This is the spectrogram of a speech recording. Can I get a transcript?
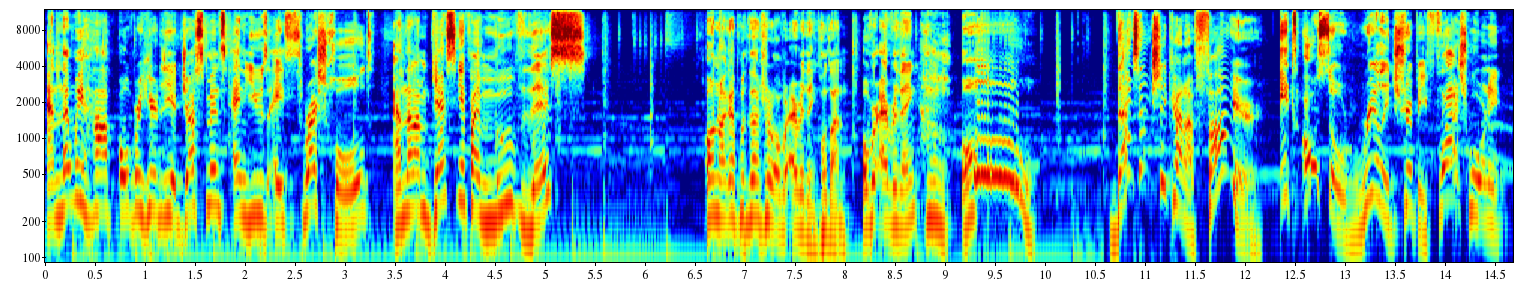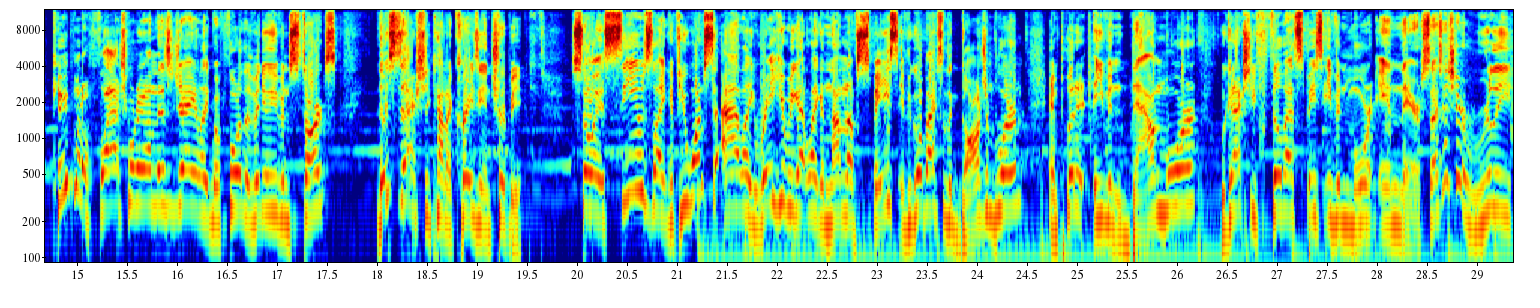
and then we hop over here to the adjustments and use a threshold and then i'm guessing if i move this oh no i gotta put the threshold over everything hold on over everything oh that's actually kind of fire. It's also really trippy. Flash warning. Can we put a flash warning on this, Jay? Like before the video even starts? This is actually kind of crazy and trippy. So it seems like if you want to add like right here, we got like not enough space. If you go back to the Gaussian blur and put it even down more, we can actually fill that space even more in there. So that's actually a really,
